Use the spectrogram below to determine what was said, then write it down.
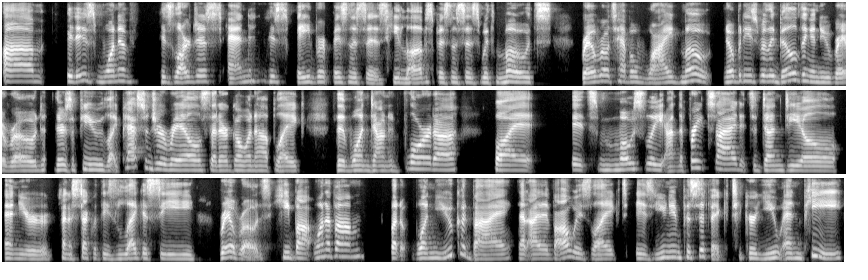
Um, it is one of his largest and his favorite businesses. He loves businesses with moats. Railroads have a wide moat. Nobody's really building a new railroad. There's a few like passenger rails that are going up, like the one down in Florida, but it's mostly on the freight side, it's a done deal, and you're kind of stuck with these legacy railroads. He bought one of them, but one you could buy that I've always liked is Union Pacific, ticker UNP.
